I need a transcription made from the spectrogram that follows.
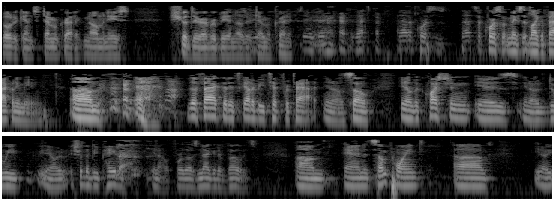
vote against Democratic nominees. Should there ever be another Democratic? That, that of course is that's of course what makes it like a faculty meeting. Um, the fact that it's got to be tit for tat, you know. So, you know, the question is, you know, do we, you know, should there be payback, you know, for those negative votes? Um, and at some point, uh, you know,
